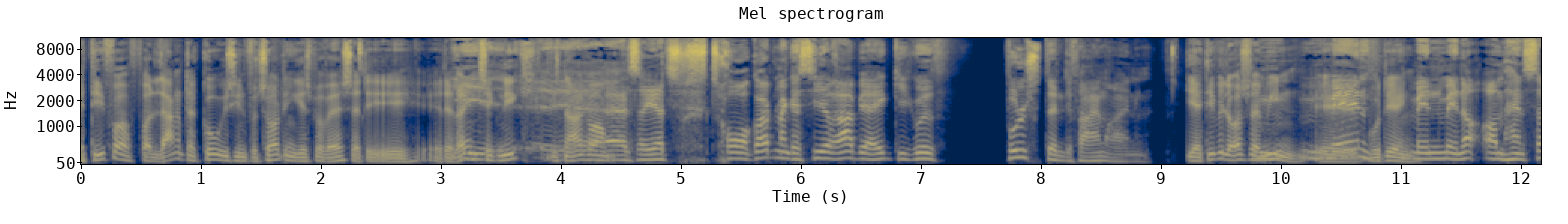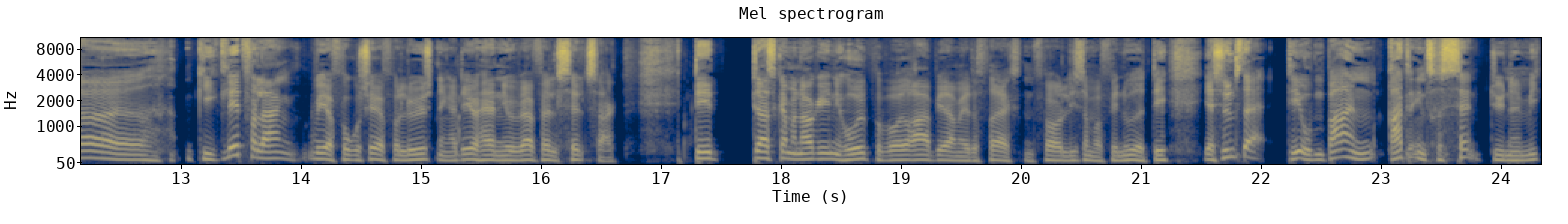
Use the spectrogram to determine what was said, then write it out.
er det for, for langt at gå i sin fortolkning, Jesper Vass? Er det, er det ren I- teknik, vi snakker om? Øh, Altså, jeg tror godt, man kan sige, at Rabia ikke gik ud fuldstændig for egen regning. Ja, det vil også være min øh, Men- vurdering. Men, men om han så øh, gik lidt for langt ved at fokusere på løsninger, det har han jo i hvert fald selv sagt. Det, der skal man nok ind i hovedet på både Rabia og Mette Frederiksen for ligesom at finde ud af det. Jeg synes, der, det er åbenbart en ret interessant dynamik,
